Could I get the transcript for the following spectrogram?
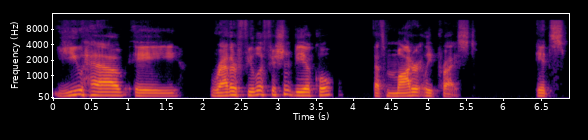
You have a rather fuel efficient vehicle that's moderately priced. It's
